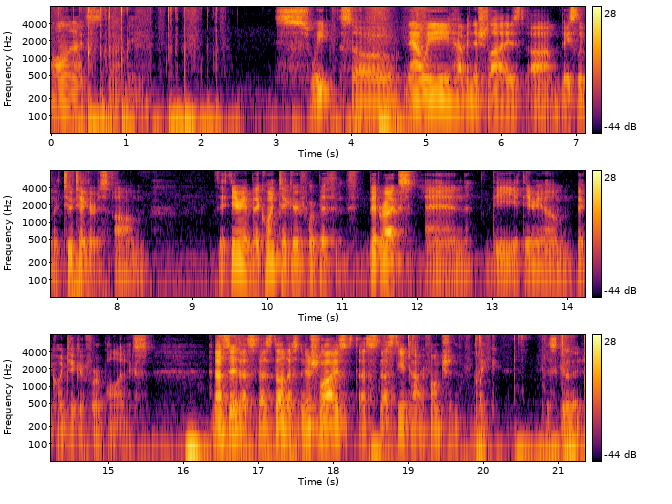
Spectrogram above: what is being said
Poloniex name. Sweet. So now we have initialized um, basically like two tickers. Um, the Ethereum Bitcoin ticker for Bit Bittrex and the Ethereum Bitcoin ticker for Poloniex. And that's it. That's that's done. That's initialized. That's that's the entire function. Like it's good.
